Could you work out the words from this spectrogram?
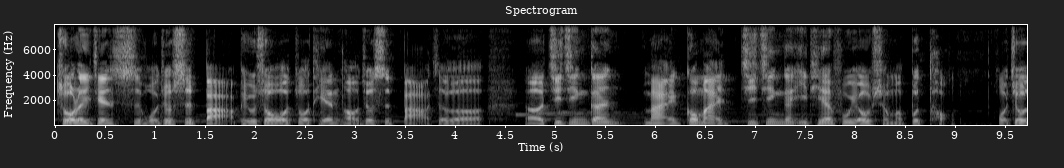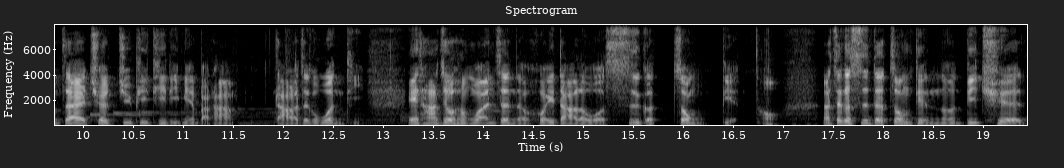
做了一件事，我就是把，比如说我昨天哈，就是把这个呃基金跟买购买基金跟 ETF 有什么不同，我就在 ChatGPT 里面把它。打了这个问题，诶，他就很完整的回答了我四个重点，哦，那这个四个重点呢，的确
